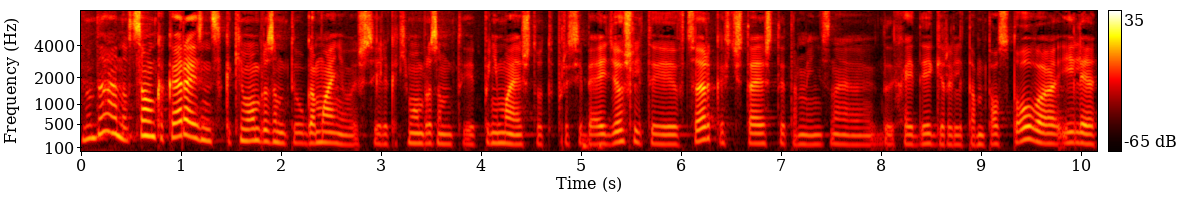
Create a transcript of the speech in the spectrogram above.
Ну да, но в целом какая разница, каким образом ты угоманиваешься, или каким образом ты понимаешь что-то про себя? Идешь ли ты в церковь, читаешь ты там, я не знаю, Хайдеггер или там Толстого, или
